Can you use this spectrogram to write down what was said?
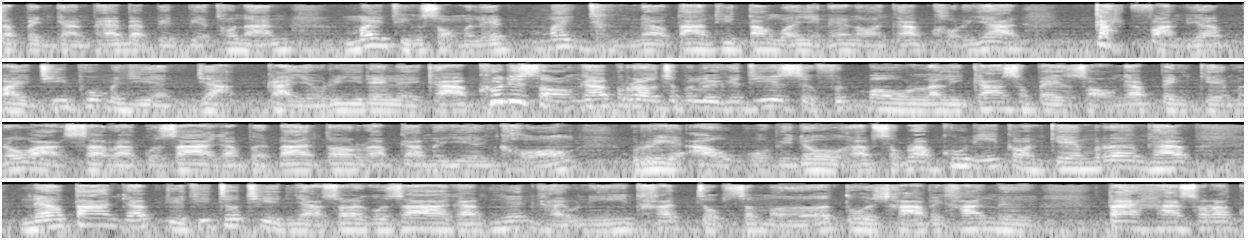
จะเป็นการแพ้แบบเบียดๆเท่านั้น ไม่ถึง 2 เมล็ด ไม่ถึงแนวต้านที่ตั้งไว้อย่างแน่นอนครับ ขออนุญาต กัดฟันครับไปที่ผู้มาเยือนอย่างไกอรีได้เลยครับ คู่ที่ 2 ครับ เราจะไปลุยกันที่ศึกฟุตบอลลาลิก้าสเปน2ครับ เป็นเกมระหว่างซาราโกซาครับ เปิดบ้านต้อนรับการมาเยือนของเรียอัลโอเบโดครับสำหรับคู่นี้ก่อนเกมเริ่มครับ แนวต้านครับ อยู่ที่เจ้าถิ่นอย่างซาราโกซาครับ เงื่อนไขวันนี้ถ้าจบเสมอตัวชาไปข้างหนึ่งแต่หากซาราโก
